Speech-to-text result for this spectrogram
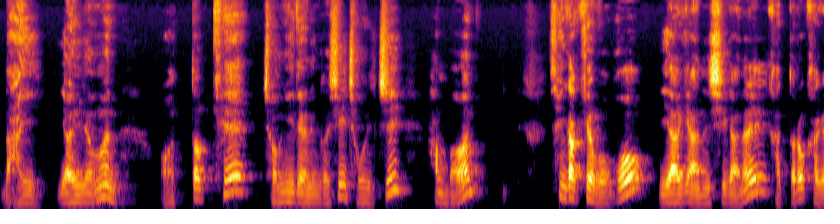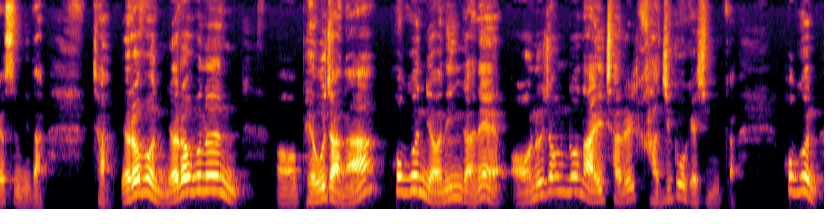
나이, 연령은 어떻게 정의되는 것이 좋을지 한번 생각해보고 이야기하는 시간을 갖도록 하겠습니다. 자, 여러분, 여러분은 어, 배우자나 혹은 연인 간에 어느 정도 나이 차를 가지고 계십니까? 혹은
